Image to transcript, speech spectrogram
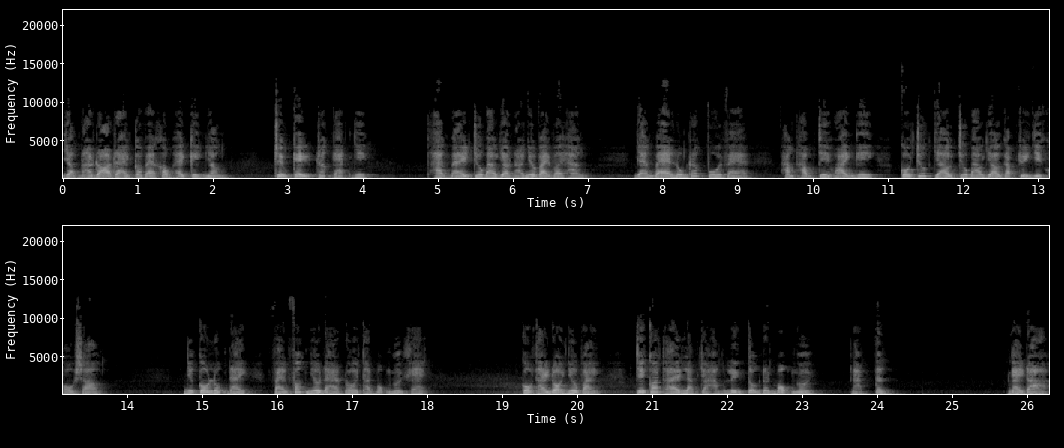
Giọng nói rõ ràng có vẻ không hề kiên nhẫn. Triệu kỳ rất ngạc nhiên thang mễ chưa bao giờ nói như vậy với hắn. Dáng vẻ luôn rất vui vẻ. Hắn thậm chí hoài nghi cô trước giờ chưa bao giờ gặp chuyện gì khổ sở. Nhưng cô lúc này phản phất như đã đổi thành một người khác. Cô thay đổi như vậy chỉ có thể làm cho hắn liên tưởng đến một người, nam tinh. Ngày đó,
